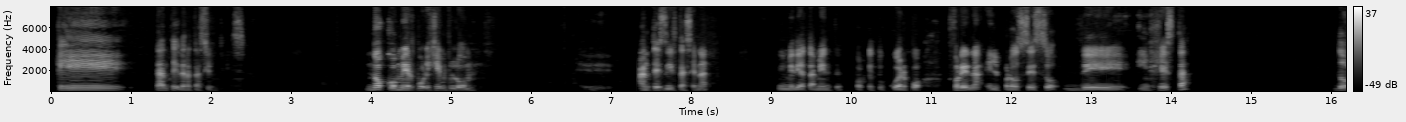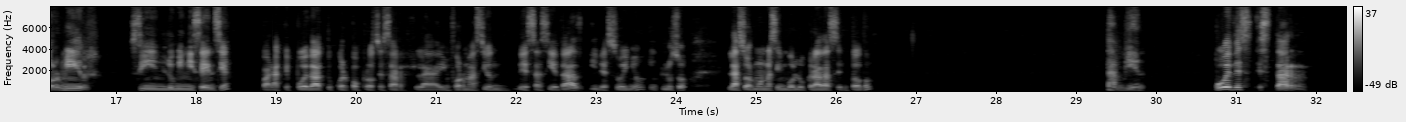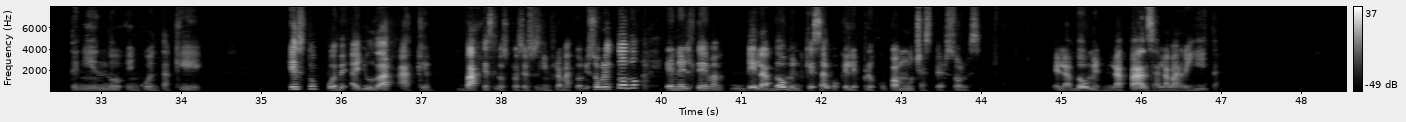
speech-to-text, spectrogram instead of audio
qué tanta hidratación tienes. No comer, por ejemplo, eh, antes de irte a cenar, inmediatamente, porque tu cuerpo frena el proceso de ingesta. Dormir sin luminiscencia para que pueda tu cuerpo procesar la información de saciedad y de sueño, incluso las hormonas involucradas en todo. También puedes estar teniendo en cuenta que esto puede ayudar a que bajes los procesos inflamatorios, sobre todo en el tema del abdomen, que es algo que le preocupa a muchas personas. El abdomen, la panza, la barriguita.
